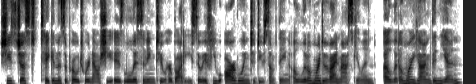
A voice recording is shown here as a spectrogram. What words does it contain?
she's just taken this approach where now she is listening to her body. So if you are going to do something a little more divine masculine, a little more yang than yin,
